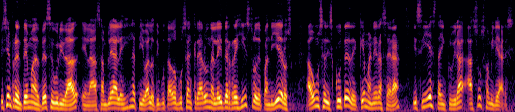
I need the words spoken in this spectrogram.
Y siempre en temas de seguridad, en la Asamblea Legislativa los diputados buscan crear una ley de registro de pandilleros. Aún se discute de qué manera será y si esta incluirá a sus familiares.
